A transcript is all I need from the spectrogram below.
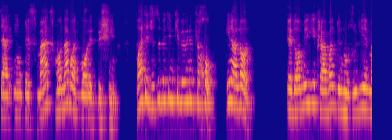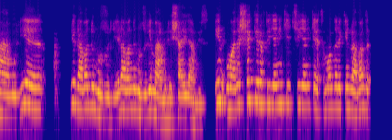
در این قسمت ما نباید وارد بشیم. باید اجازه بدیم که ببینیم که خب این الان ادامه یک روند نزولی معمولیه یک روند نزولی روند نزولی معمولی شدید هم نیست. این اومده شکل گرفته یعنی که چی؟ یعنی که احتمال داره که این روند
